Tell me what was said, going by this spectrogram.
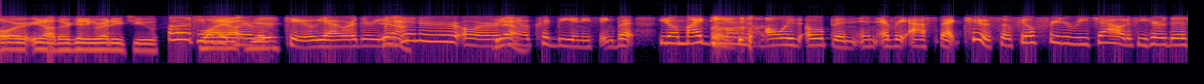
or you know, they're getting ready to A lot of people fly get out nervous too, yeah, or they're eating Yeah. dinner, or Yeah. you know, it could be anything. But you know, my DM is always open in every aspect too. So feel free to reach out if you hear this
